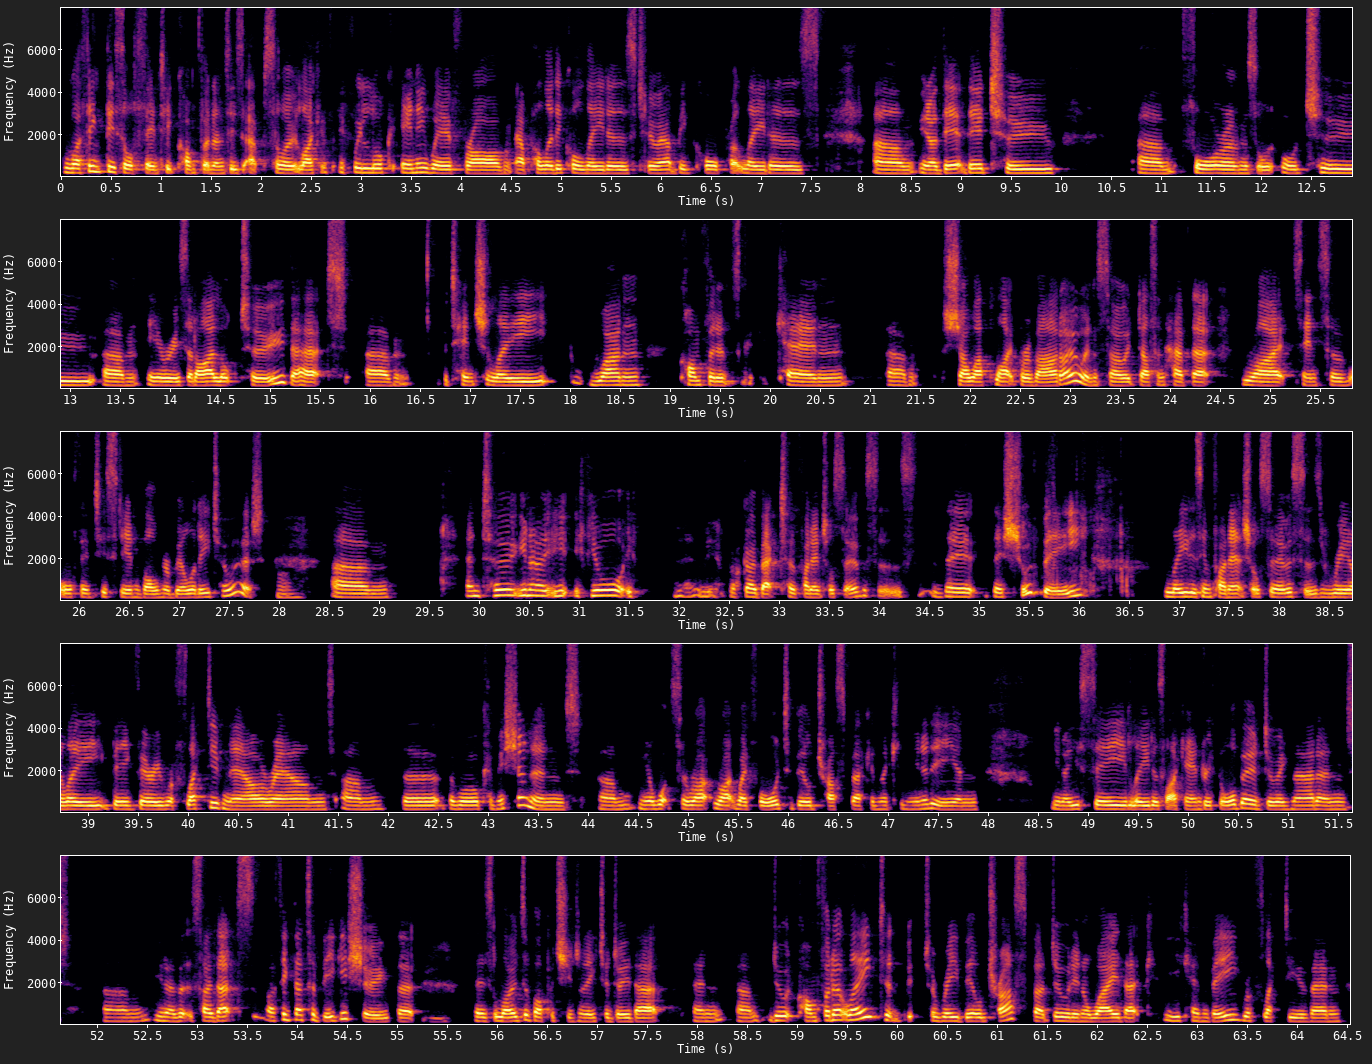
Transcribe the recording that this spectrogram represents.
well, I think this authentic confidence is absolute. Like, if, if we look anywhere from our political leaders to our big corporate leaders, um, you know, they're, they're two um, forums or, or two um, areas that I look to that um, potentially one confidence can um, show up like bravado, and so it doesn't have that right sense of authenticity and vulnerability to it. Mm. and two, you know, if you're if if I go back to financial services, there there should be leaders in financial services really being very reflective now around um, the the Royal Commission and um, you know what's the right right way forward to build trust back in the community and you know you see leaders like Andrew Thorburn doing that and um, you know so that's I think that's a big issue that mm. there's loads of opportunity to do that and um, do it confidently to to rebuild trust but do it in a way that you can be reflective and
